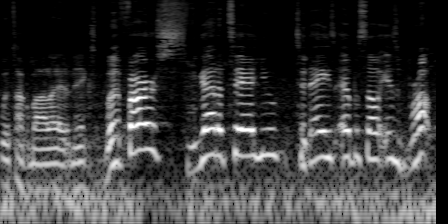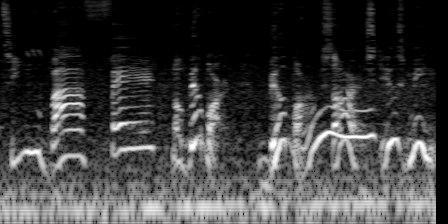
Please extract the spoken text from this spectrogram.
We'll talk about that next. But first, we gotta tell you today's episode is brought to you by Fan No Bill Bar. Bill Bar. Sorry, excuse me.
